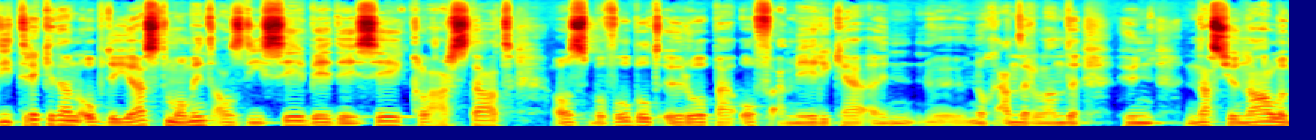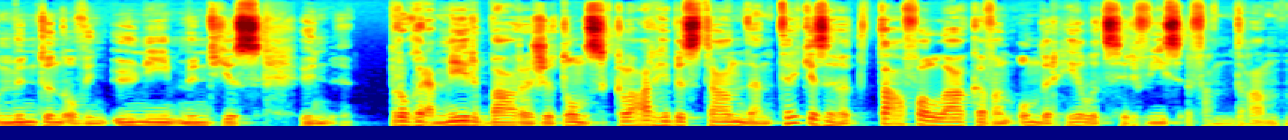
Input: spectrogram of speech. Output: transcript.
die trekken dan op de juiste moment als die CBDC klaar staat, als bijvoorbeeld Europa of Amerika en uh, nog andere landen hun nationale munten of hun uniemuntjes, hun programmeerbare jetons klaar hebben staan, dan trekken ze het tafellaken van onder heel het servies vandaan.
